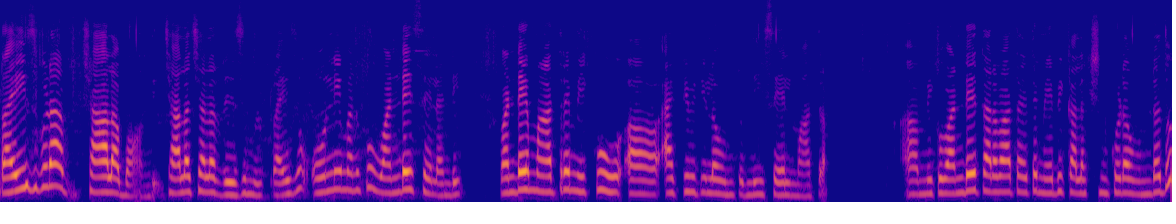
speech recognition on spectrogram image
ప్రైస్ కూడా చాలా బాగుంది. చాలా చాలా రీజనబుల్ ప్రైస్. ఓన్లీ మనకు వన్ డే సేల్ అండి. వన్ డే మాత్రం మీకు యాక్టివిటీలో ఉంటుంది ఈ సేల్ మాత్రం. మీకు వన్ డే తర్వాత అయితే మేబీ కలెక్షన్ కూడా ఉండదు.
